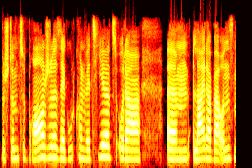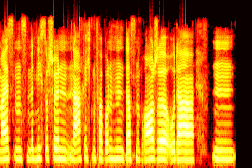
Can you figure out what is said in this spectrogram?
bestimmte Branche sehr gut konvertiert oder ähm, leider bei uns meistens mit nicht so schönen Nachrichten verbunden, dass eine Branche oder ein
